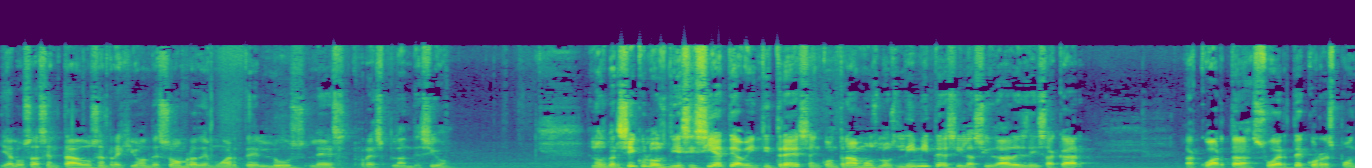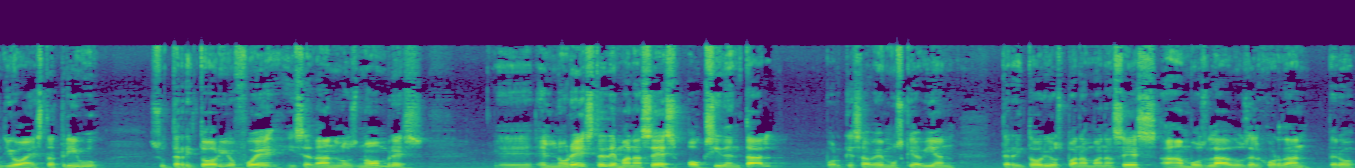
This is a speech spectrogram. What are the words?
y a los asentados en región de sombra de muerte luz les resplandeció. En los versículos 17 a 23 encontramos los límites y las ciudades de Isaacar. La cuarta suerte correspondió a esta tribu. Su territorio fue, y se dan los nombres, eh, el noreste de Manasés occidental, porque sabemos que habían territorios para Manasés a ambos lados del Jordán, pero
